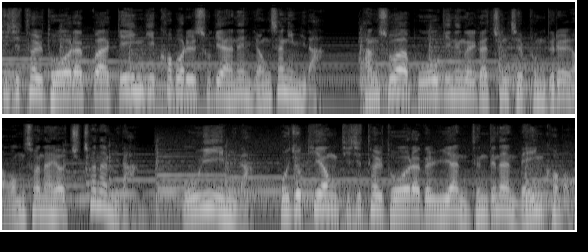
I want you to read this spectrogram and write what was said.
디지털 도어락과 게임기 커버를 소개하는 영상입니다. 방수와 보호 기능을 갖춘 제품들을 엄선하여 추천합니다. 5위입니다. 보조키형 디지털 도어락을 위한 든든한 레인 커버.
